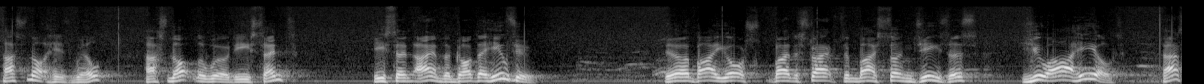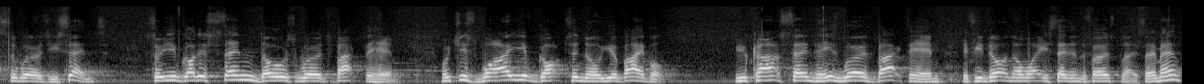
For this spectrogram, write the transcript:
That's not his will. That's not the word he sent. He said, I am the God that heals you. You know, by, your, by the stripes of my son Jesus, you are healed. That's the words he sent. So you've got to send those words back to him, which is why you've got to know your Bible. You can't send his words back to him if you don't know what he said in the first place. Amen.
